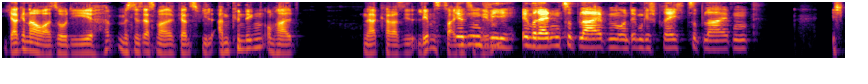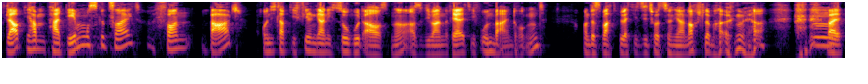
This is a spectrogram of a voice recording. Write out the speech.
Ja, genau, also die müssen jetzt erstmal ganz viel ankündigen, um halt na, quasi Lebenszeichen Irgendwie zu geben. im Rennen zu bleiben und im Gespräch zu bleiben. Ich glaube, die haben ein paar Demos gezeigt von Bart und ich glaube, die fielen gar nicht so gut aus. Ne? Also die waren relativ unbeeindruckend. Und das macht vielleicht die Situation ja noch schlimmer irgendwie, ja. Mhm. Weil,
